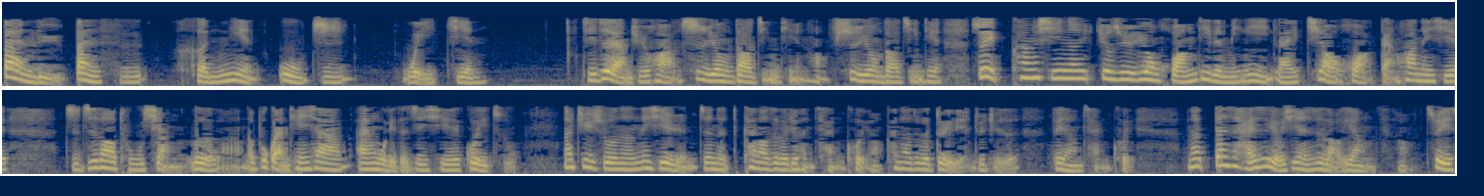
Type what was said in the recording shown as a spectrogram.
半缕半丝，恒念物之为奸。其实这两句话适用到今天，哈，适用到今天。所以康熙呢，就是用皇帝的名义来教化、感化那些只知道图享乐啊，那不管天下安危的这些贵族。那据说呢，那些人真的看到这个就很惭愧啊，看到这个对联就觉得非常惭愧。那但是还是有些人是老样子啊，醉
